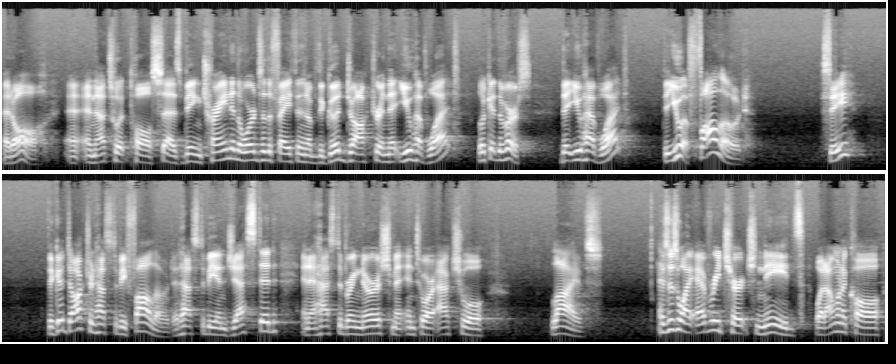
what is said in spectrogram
at all. And that's what Paul says being trained in the words of the faith and of the good doctrine that you have what? Look at the verse. That you have what? That you have followed. See? The good doctrine has to be followed, it has to be ingested, and it has to bring nourishment into our actual lives. This is why every church needs what I want to call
